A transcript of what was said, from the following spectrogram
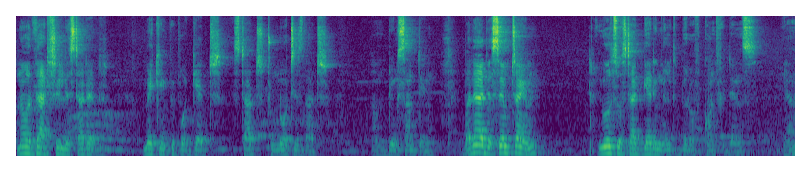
now that really started making people get start to notice that I'm doing something. But then at the same time you also start getting a little bit of confidence. Yeah?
